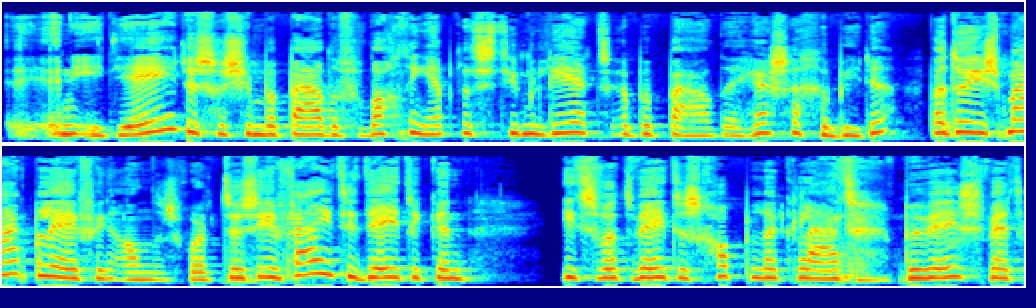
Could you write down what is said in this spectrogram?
een idee, dus als je een bepaalde verwachting hebt, dat stimuleert bepaalde hersengebieden, waardoor je smaakbeleving anders wordt. Dus in feite deed ik een iets wat wetenschappelijk later bewezen werd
